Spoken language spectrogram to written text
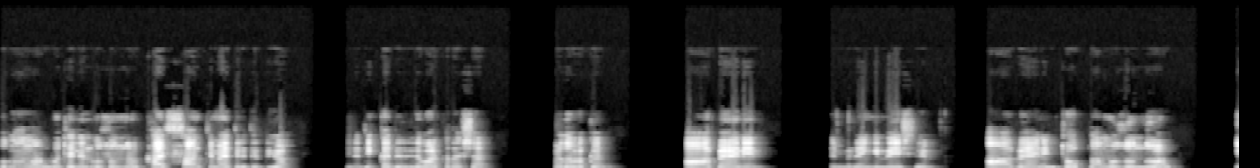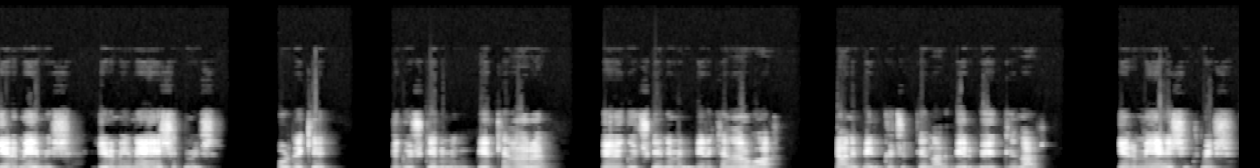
Kullanılan bu telin uzunluğu kaç santimetredir diyor. Şimdi dikkat edelim arkadaşlar. Burada bakın AB'nin rengini değiştireyim. AB'nin toplam uzunluğu 20'ymiş. 20 neye eşitmiş? Buradaki küçük üçgenimin bir kenarı, büyük üçgenimin bir kenarı var. Yani bir küçük kenar, bir büyük kenar 20'ye eşitmiş.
